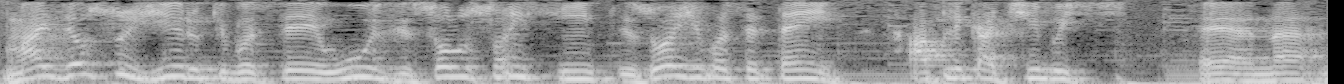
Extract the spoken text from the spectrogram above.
Mas eu sugiro que você use soluções simples. Hoje você tem aplicativos é, na,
